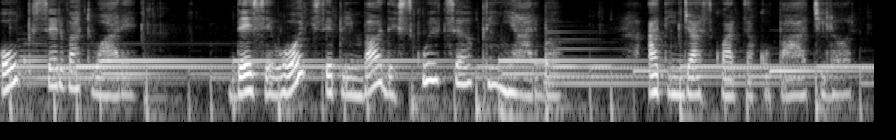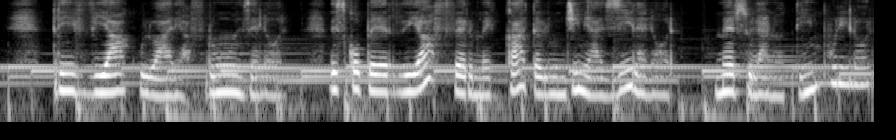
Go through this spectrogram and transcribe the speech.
observatoare. Deseori se plimba de sculță prin iarbă. Atingea scoarța copacilor, privia culoarea frunzelor, descoperia fermecată lungimea zilelor, mersul anotimpurilor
